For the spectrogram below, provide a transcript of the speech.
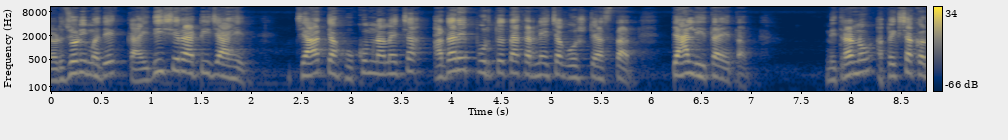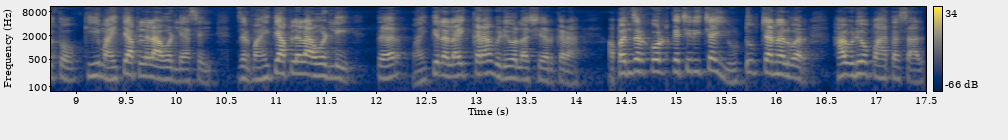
तडजोडीमध्ये कायदेशीर अटी ज्या आहेत ज्या त्या हुकुमनाम्याच्या आधारे पूर्तता करण्याच्या गोष्टी असतात त्या लिहिता येतात. मित्रांनो अपेक्षा करतो की ही माहिती आपल्याला आवडली असेल. जर माहिती आपल्याला आवडली तर माहितीला लाईक करा व्हिडिओला शेअर करा. आपण जर कोर्ट कचेरीच्या यूट्यूब चॅनलवर हा व्हिडिओ पाहत असाल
